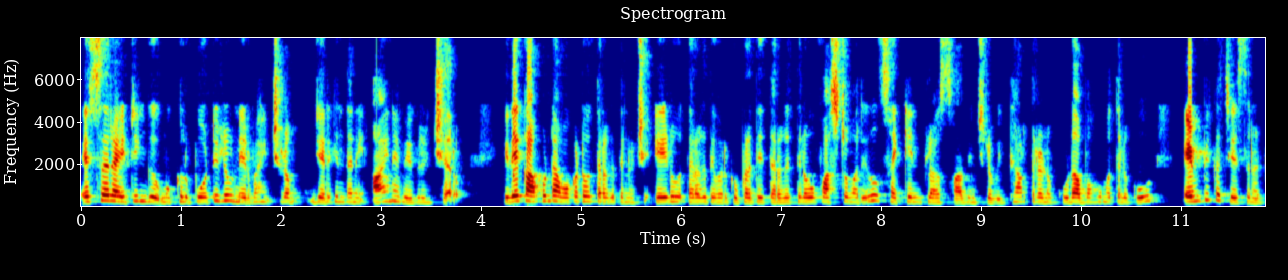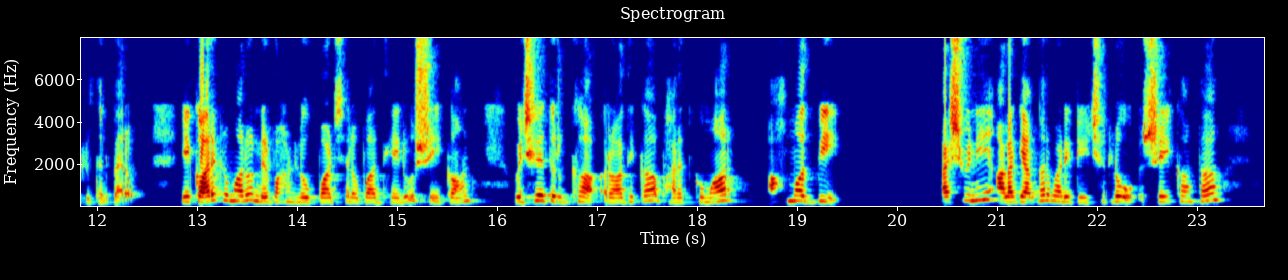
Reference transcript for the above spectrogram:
ఎస్ఏ రైటింగ్ ముక్కులు పోటీలు నిర్వహించడం జరిగిందని ఆయన వివరించారు. ఇదే కాకుండా ఒకటో తరగతి నుంచి ఏడో తరగతి వరకు ప్రతి తరగతిలో ఫస్ట్ మరియు సెకండ్ క్లాస్ సాధించిన విద్యార్థులను కూడా బహుమతులకు ఎంపిక చేసినట్లు తెలిపారు. ఈ కార్యక్రమాలు నిర్వహణలో పాఠశాల ఉపాధ్యాయులు శ్రీకాంత్ విజయదుర్గ రాధిక భరత్ కుమార్ అహ్మద్ బి అశ్విని అలాగే అంగన్వాడీ టీచర్లు శ్రీకాంత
